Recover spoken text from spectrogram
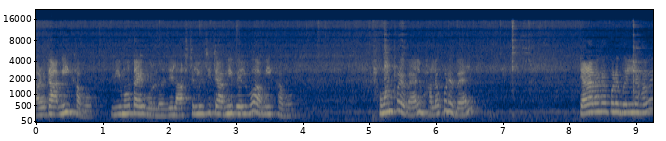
আর ওটা আমিই খাব। রিমো তাই বলল যে লাস্টে লুচিটা আমি বেলবো আমিই খাব। সমান করে বেল ভালো করে বেল। টেরা বেঁকা করে বেললে হবে।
